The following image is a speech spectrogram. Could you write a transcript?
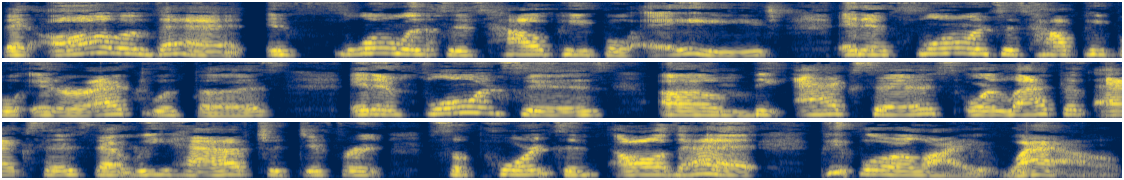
that all of that influences how people age, it influences how people interact with us. It influences um, the access or lack of access that we have to different supports and all that. People are like, wow,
